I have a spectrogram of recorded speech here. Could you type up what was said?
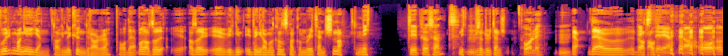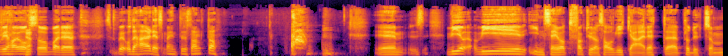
hvor mange gjentagende kunder har dere på det? Altså, altså I den grad man kan snakke om retention, da. 90 90% 90% retention. Årlig. Mm. Ja, det er jo et bra tall. Ekstremt bra. Og, og, vi har jo også ja. bare og det her er det som er interessant, da. Eh, vi, vi, innser jo at fakturasalg ikke er et eh, produkt som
